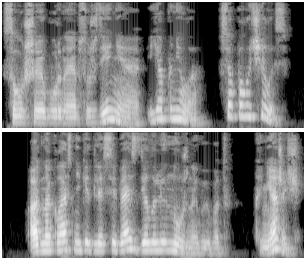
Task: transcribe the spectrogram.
Слушая бурное обсуждение, я поняла. Все получилось. Одноклассники для себя сделали нужный вывод. Княжич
